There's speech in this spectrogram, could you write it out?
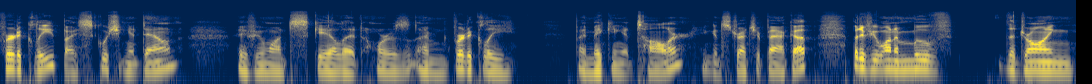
vertically by squishing it down. If you want to scale it horizontally, vertically by making it taller, you can stretch it back up. But if you want to move the drawing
